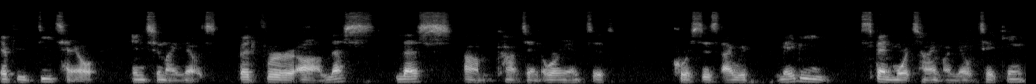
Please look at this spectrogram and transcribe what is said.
every detail into my notes. But for uh, less less um, content oriented courses, I would maybe spend more time on note taking.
